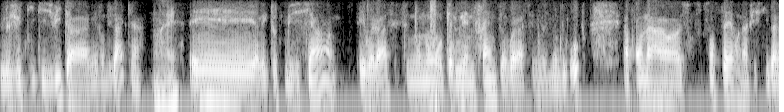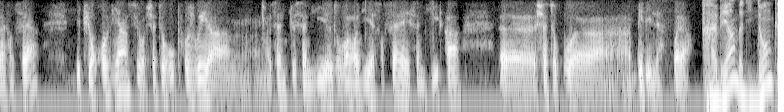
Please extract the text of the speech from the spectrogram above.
le jeudi 18 à Maison du Lac, et avec d'autres musiciens. Et voilà, c'est mon nom, Calhoun Friends, voilà, c'est le nom du groupe. Après on a Sancerre, on a un festival à Sancerre. Et puis on revient sur Châteauroux pour jouer à, le samedi, donc vendredi à Sancerre et samedi à euh, Châteauroux à Belle-Île. Voilà. Très bien, bah dites donc,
